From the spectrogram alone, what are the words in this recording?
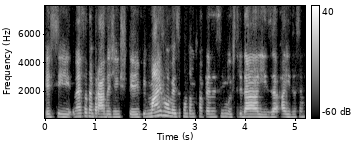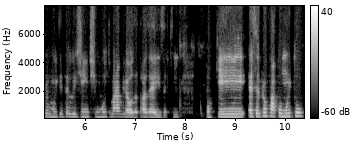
esse, nessa temporada a gente teve, mais uma vez, contamos com a presença ilustre da Isa. A Isa é sempre muito inteligente, muito maravilhosa trazer a Isa aqui, porque é sempre um papo muito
